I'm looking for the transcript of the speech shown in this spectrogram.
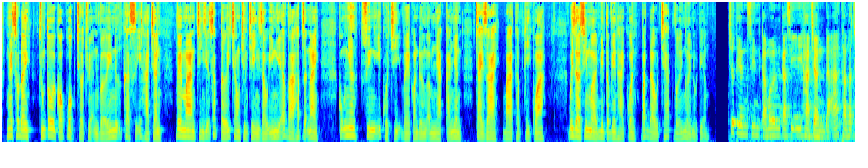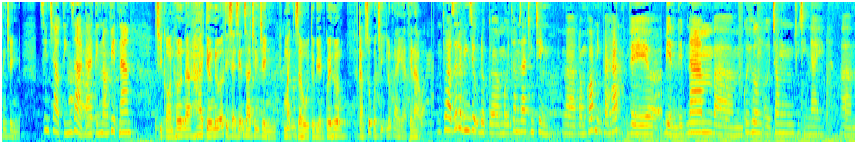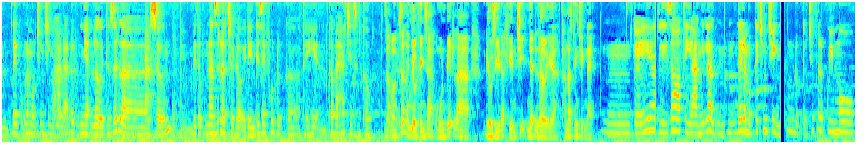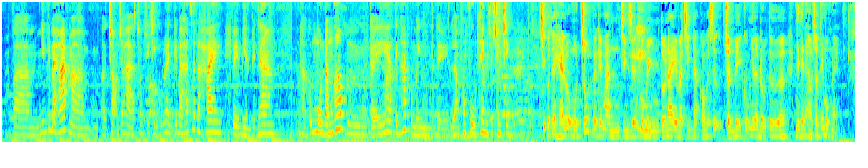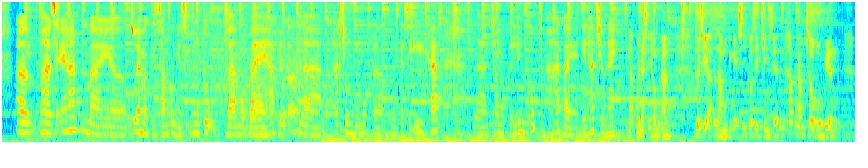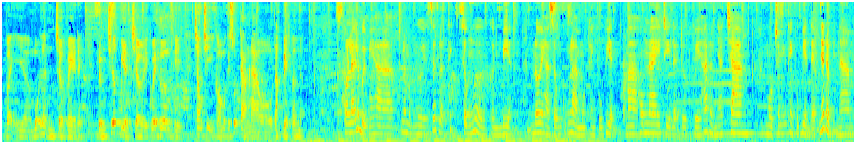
Ngay sau đây, chúng tôi có cuộc trò chuyện với nữ ca sĩ Hà Trần về màn trình diễn sắp tới trong chương trình giàu ý nghĩa và hấp dẫn này, cũng như suy nghĩ của chị về con đường âm nhạc cá nhân trải dài ba thập kỷ qua. Bây giờ xin mời biên tập viên Hải quân bắt đầu chat với người nổi tiếng. Trước tiên xin cảm ơn ca sĩ Hà Trần đã tham gia chương trình. Xin chào thính giả Đài Tiếng Nói Việt Nam. Chỉ còn hơn 2 à, tiếng nữa thì sẽ diễn ra chương trình Mạnh dầu từ biển quê hương. Cảm xúc của chị lúc này à, thế nào ạ? Thu Hà rất là vinh dự được à, mời tham gia chương trình và đóng góp những bài hát về biển Việt Nam và quê hương ở trong chương trình này. À, đây cũng là một chương trình mà Hà đã được nhận lời từ rất là sớm. Bây giờ cũng đang rất là chờ đợi đến cái giây phút được thể hiện các bài hát trên sân khấu. Dạ vâng, rất là nhiều thính giả cũng muốn biết là điều gì đã khiến chị nhận lời tham gia chương trình này. Cái lý do thì Hà nghĩ là đây là một cái chương trình tổ chức rất là quy mô và những cái bài hát mà ờ, chọn cho Hà trong chương trình cũng là những cái bài hát rất là hay về biển Việt Nam. Hà cũng muốn đóng góp cái tiếng hát của mình để làm phong phú thêm cho chương trình. Chị có thể hé lộ một chút về cái màn trình diễn của mình tối nay và chị đã có cái sự chuẩn bị cũng như là đầu tư như thế nào cho tiết mục này? À, Hà sẽ hát bài uh, Du em bằng tiếng sóng của nhạc sĩ Dương Thụ và một bài hát nữa là hát chung với một uh, người ca sĩ khác là trong một cái liên khúc hà hát bài biến hát chiều nay. Dạ của nhạc sĩ Hồng Đăng. Thưa chị ạ là một cái nghệ sĩ có dịp trình diễn khắp năm châu bốn biển. Vậy ờ, mỗi lần trở về đấy đứng trước biển trời quê hương thì trong chị có một cái xúc cảm nào đặc biệt hơn ạ? Có lẽ là bởi vì Hà là một người rất là thích sống ở gần biển. Nơi Hà sống cũng là một thành phố biển mà hôm nay thì lại được về hát ở Nha Trang một trong những thành phố biển đẹp nhất ở Việt Nam.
